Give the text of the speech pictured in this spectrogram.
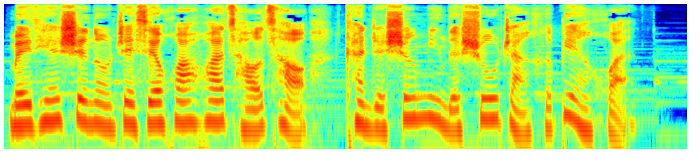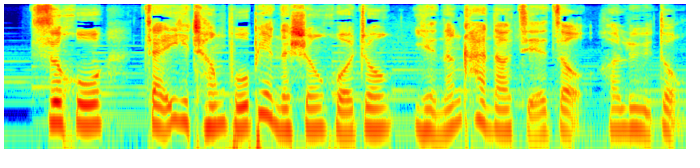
每天侍弄这些花花草草，看着生命的舒展和变换。似乎在一成不变的生活中，也能看到节奏和律动。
